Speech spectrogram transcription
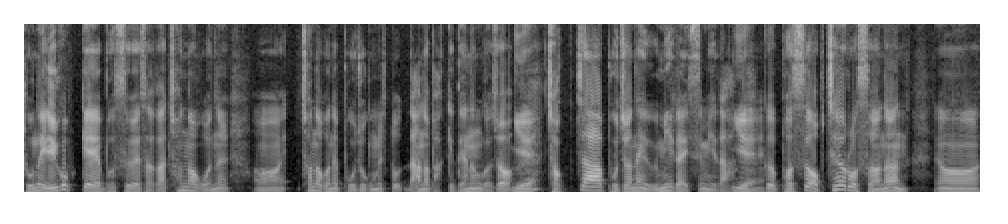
도내 일곱 개 버스 회사가 천억 원을 어, 천억 원의 보조금을 또 나눠 받게 되는 거죠. 예. 적자 보전의 의미가 있습니다. 예. 그 버스 업체로서는 어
